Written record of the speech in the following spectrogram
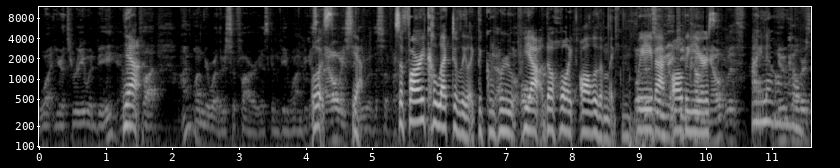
what your three would be. Yeah. I thought, I wonder whether Safari is going to be one because Well, I always see yeah. you with the Safari. Safari collectively, like the group, whole yeah, the whole, like all of them, like Well, way back, all the years. I know, New colors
